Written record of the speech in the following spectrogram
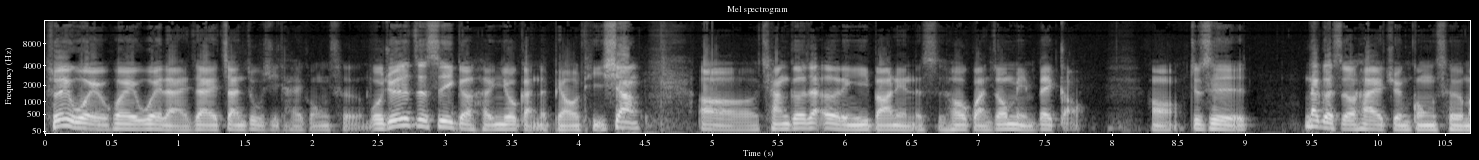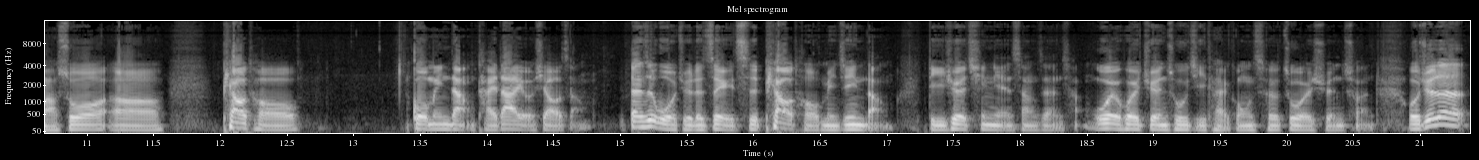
所以我也会未来再赞助几台公车，我觉得这是一个很有感的标题。像呃，强哥在二零一八年的时候，管中闵被搞哦，就是那个时候他也捐公车嘛，说呃票投国民党，台大有校长。但是我觉得这一次票投民进党的确青年上战场，我也会捐出几台公车作为宣传。我觉得，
